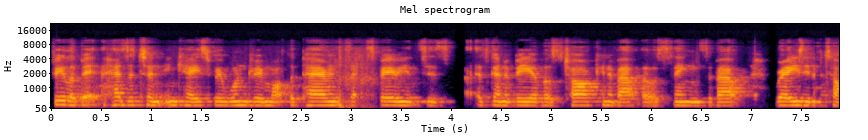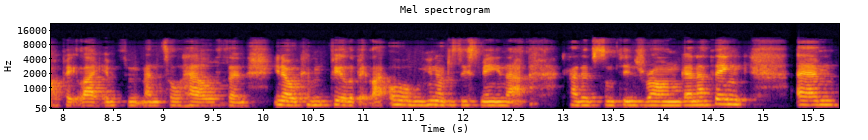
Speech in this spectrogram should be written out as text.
feel a bit hesitant in case we're wondering what the parents' experience is, is going to be of us talking about those things, about raising a topic like infant mental health, and you know, can feel a bit like, oh, you know, does this mean that kind of something's wrong? And I think um,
